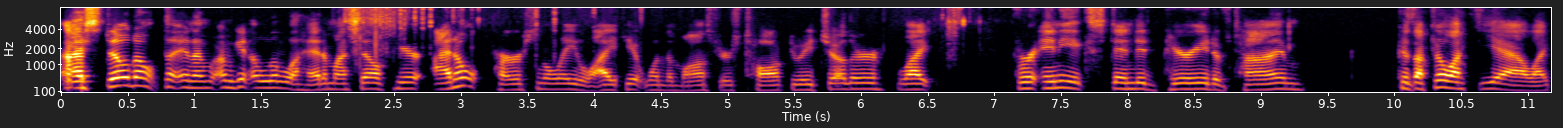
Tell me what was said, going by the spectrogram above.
I still don't think, and I'm, I'm getting a little ahead of myself here. I don't personally like it when the monsters talk to each other. Like, for any extended period of time because i feel like yeah like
